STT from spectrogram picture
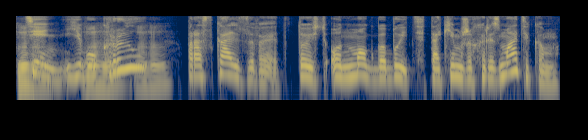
угу. тень его угу. крыл угу. Проскальзывает. То есть он мог бы быть таким же харизматиком,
